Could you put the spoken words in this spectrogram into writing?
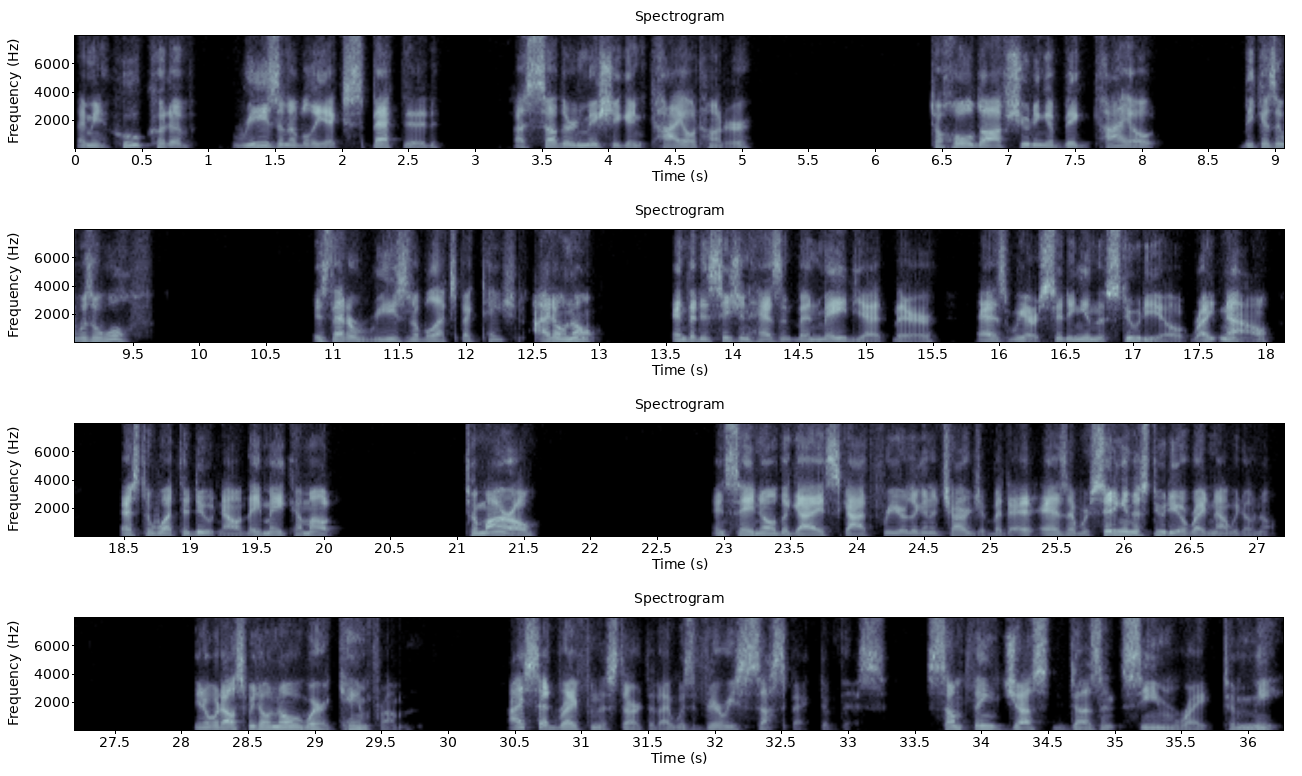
I mean, who could have reasonably expected a southern Michigan coyote hunter to hold off shooting a big coyote because it was a wolf? Is that a reasonable expectation? I don't know. And the decision hasn't been made yet there as we are sitting in the studio right now as to what to do. Now, they may come out tomorrow and say, no, the guy is scot free or they're going to charge him. But as we're sitting in the studio right now, we don't know. You know what else we don't know? Where it came from. I said right from the start that I was very suspect of this. Something just doesn't seem right to me.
